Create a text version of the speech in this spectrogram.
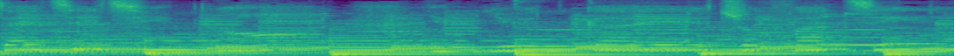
这之前，我仍愿继续发展。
